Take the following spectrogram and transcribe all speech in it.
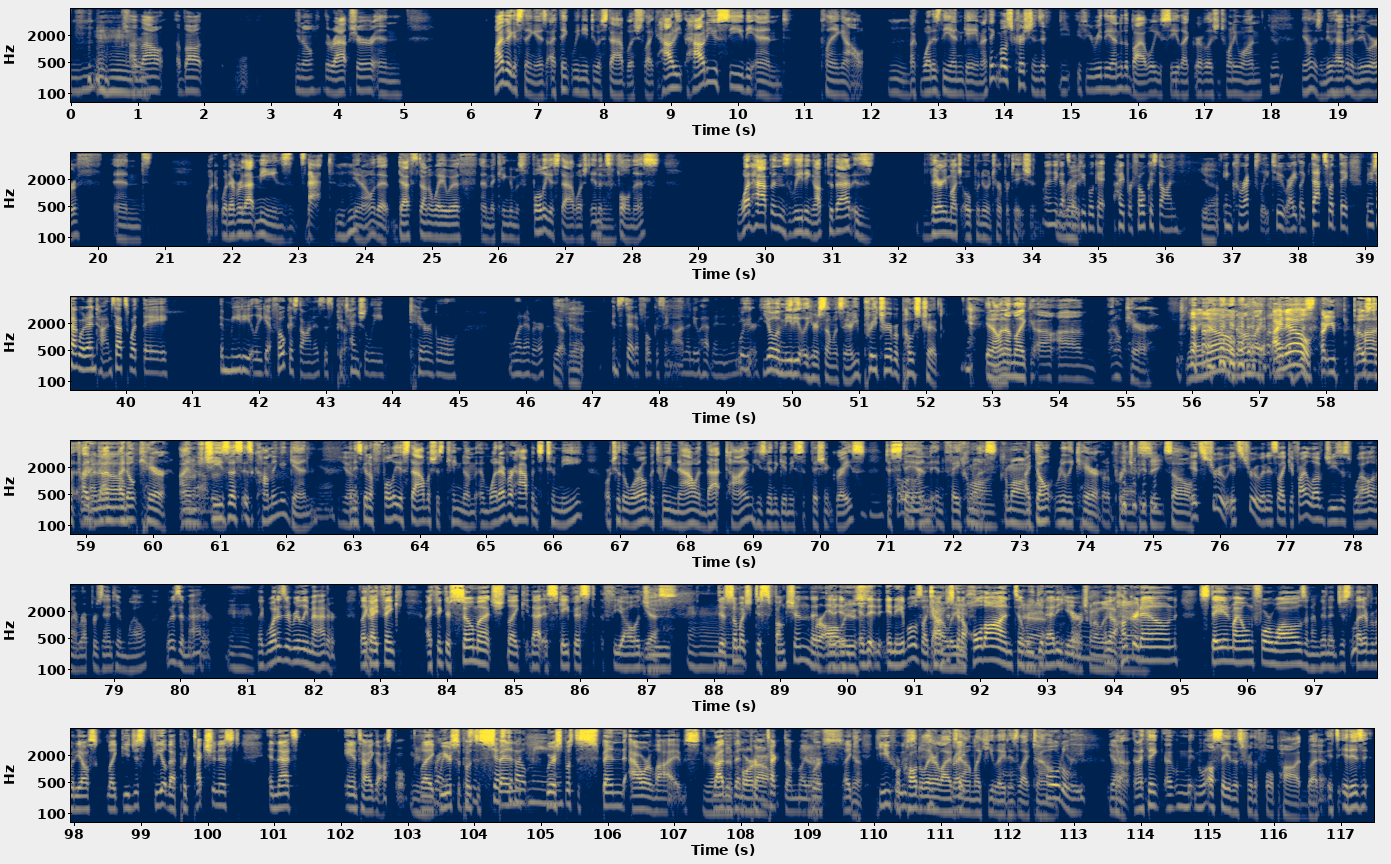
about about you know the rapture and my biggest thing is I think we need to establish like how do you, how do you see the end playing out Mm. like what is the end game and i think most christians if you, if you read the end of the bible you see like revelation 21 Yep. you know there's a new heaven and new earth and what, whatever that means it's that Mm-hmm. you know that death's done away with and the kingdom is fully established in its fullness what happens leading up to that is very much open to interpretation I think that's what people get hyper focused on Yeah. incorrectly too, right? Like that's what they when you talk about end times, that's what they immediately get focused on is this potentially terrible whatever yeah Yeah. instead of focusing on the new heaven and the new well, you- earth. you'll immediately hear someone say are you pre-trib or post-trib you know and i'm like uh, um, i don't care Yeah, I know. you know like I know. just- Are you post or Uh, pre? I, I know. I, I don't care. I'm Jesus is coming again, Yeah. Yeah. and He's going to fully establish His kingdom. And whatever happens to me or to the world between now and that time, He's going to give me sufficient grace mm-hmm. to stand Totally. in Come on, faithfulness. come on. I don't really care. Gotta preach, Yes. PP. So It's true. It's true. And it's like if I love Jesus well and I represent him well, what does it matter? Mm-hmm. Like, what does it really matter? Like, I think I think there's so much like that escapist theology. Yes. Mm-hmm. There's so much dysfunction that We're it, it- always it, it enables. Like I'm just gonna hold on till we get out of here. We're gonna I'm gonna hunker yeah. down, stay in my own four walls, and I'm gonna just let everybody else. Like you just feel that protectionist, and that's anti-gospel. Like Right. we are This supposed to is just spend. about me. We're supposed to spend our lives Yeah, rather than pour it out. protect them. Like Yes. we're like Yeah. he who We're called to lay our lives right? down like he laid his life down. Totally. Yeah. Yeah. and I think uh, I'll say this for the full pod, but Yeah. it's it is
